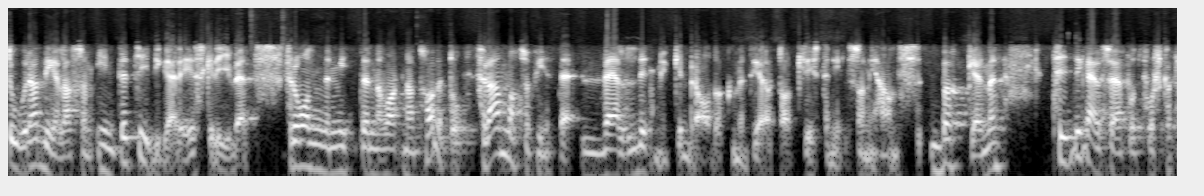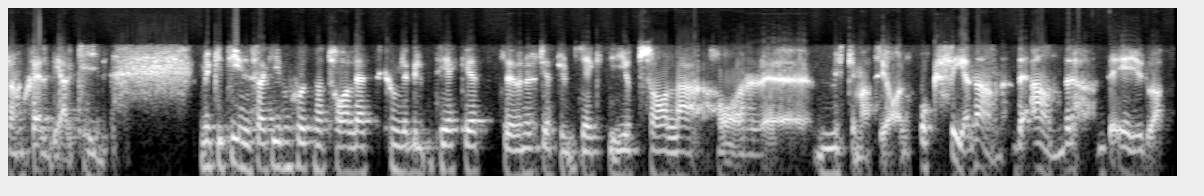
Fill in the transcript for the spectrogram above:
stora delar som inte tidigare är skrivet. Från mitten av 1800-talet och framåt så finns det väldigt mycket bra dokumenterat av Christer Nilsson i hans böcker. Men tidigare så har jag fått forska fram själv i arkiv mycket tidningsarkiv från 1700-talet. Kungliga biblioteket, eh, universitetsbiblioteket i Uppsala har eh, mycket material. Och sedan, det andra, det är ju då att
